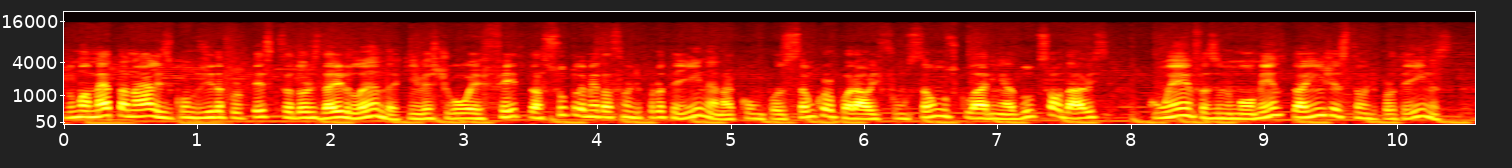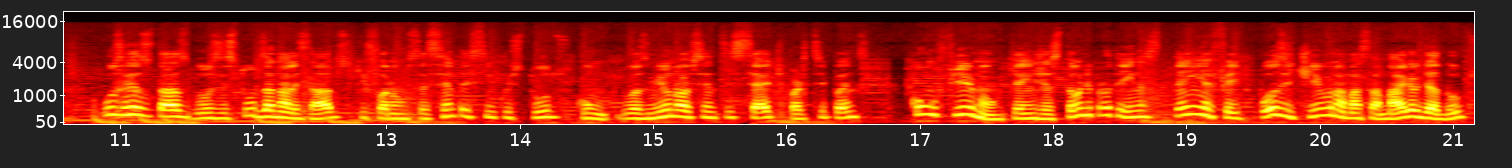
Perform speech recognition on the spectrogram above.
Numa meta-análise conduzida por pesquisadores da Irlanda, que investigou o efeito da suplementação de proteína na composição corporal e função muscular em adultos saudáveis, com ênfase no momento da ingestão de proteínas, os resultados dos estudos analisados, que foram 65 estudos com 2.907 participantes, confirmam que a ingestão de proteínas tem efeito positivo na massa magra de adultos,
